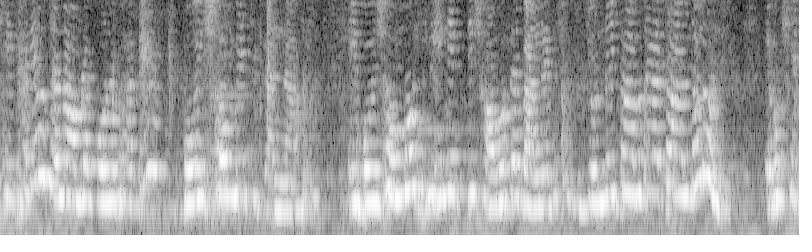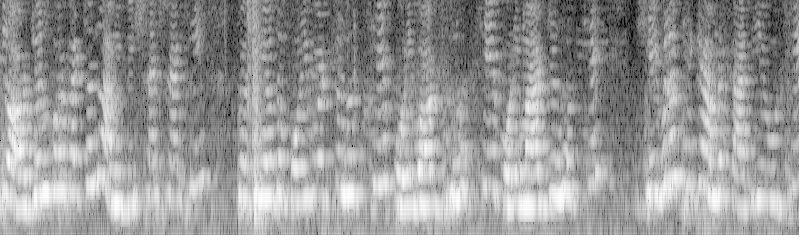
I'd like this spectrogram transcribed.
সেখানেও যেন আমরা কোনোভাবে বৈষম্যের শিকার না হই। এই বৈষম্যহীন একটি সমতার বাংলাদেশের জন্যই তো আমাদের এত আন্দোলন এবং সেটি অর্জন করবার জন্য আমি বিশ্বাস রাখি, প্রতিনিয়ত পরিবর্তন হচ্ছে, পরিবর্ধন হচ্ছে, পরিমার্জন হচ্ছে। সেগুলো থেকে আমরা কাটিয়ে উঠে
